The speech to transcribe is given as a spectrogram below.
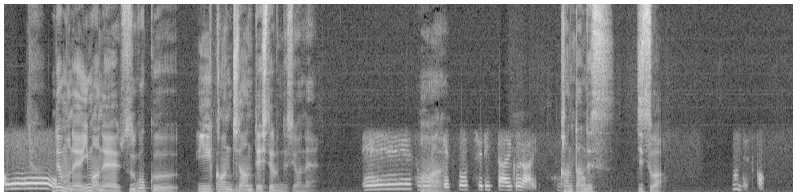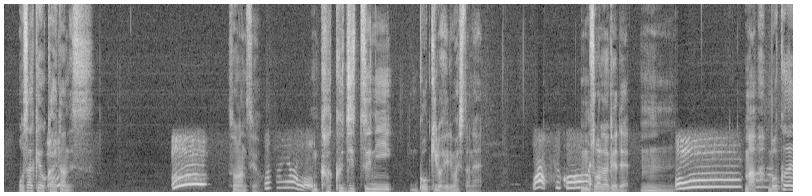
おおでもね今ねすごくいい感じで安定してるんですよね。えー、そのはい秘訣を知りたいぐらい、簡単です。実は何ですか？お酒を変えたんです。えー、そうなんですよ。このように。確実に5キロ減りましたね、わすごい、うん、それだけで。うん。えー、まあ僕は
